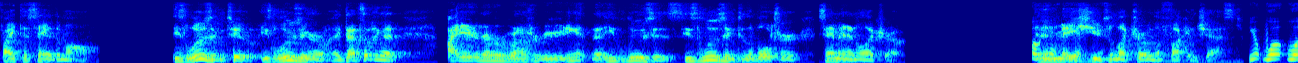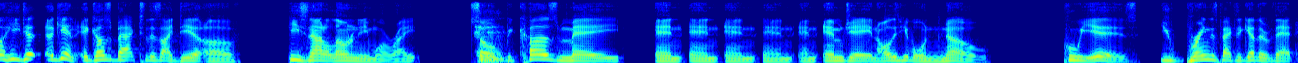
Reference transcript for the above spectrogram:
fight to save them all. He's losing too. He's losing early. Like, that's something that I didn't remember when I was rereading it. That he loses. He's losing to the Vulture, Sandman, and Electro. Oh, and then yeah, May yeah, shoots yeah. Electro in the fucking chest. Yeah, well, well, he did again. It goes back to this idea of he's not alone anymore, right? So mm-hmm. because May and and and and and MJ and all these people know who he is, you bring this back together. That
